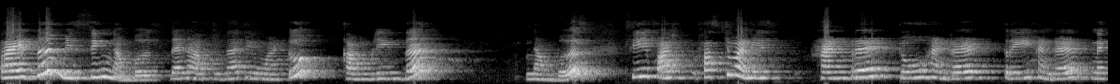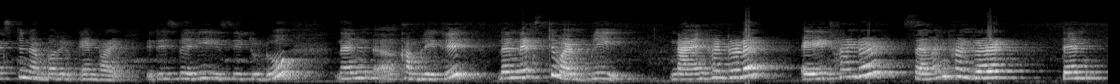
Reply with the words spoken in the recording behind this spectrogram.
Write the missing numbers. Then after that you want to complete the numbers. See first, first one is 100, 200, 300, next number you can write. It is very easy to do. Then uh, complete it. Then next one B. 900, 800, 700. Then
